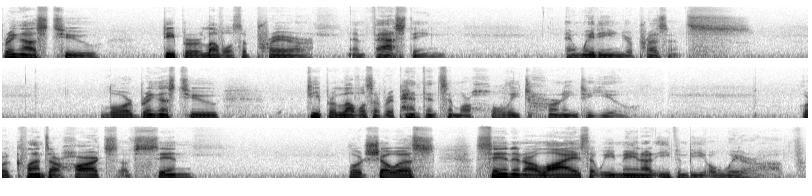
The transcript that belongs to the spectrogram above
bring us to deeper levels of prayer and fasting and waiting in your presence. Lord, bring us to deeper levels of repentance and more holy turning to you. Lord, cleanse our hearts of sin. Lord, show us sin in our lives that we may not even be aware of.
